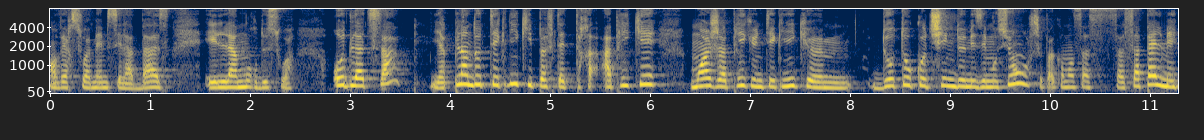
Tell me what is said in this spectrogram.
envers soi-même, c'est la base, et l'amour de soi. Au-delà de ça, il y a plein d'autres techniques qui peuvent être appliquées. Moi, j'applique une technique euh, d'auto-coaching de mes émotions. Je ne sais pas comment ça, s'appelle, mais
